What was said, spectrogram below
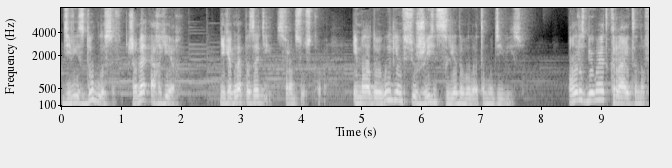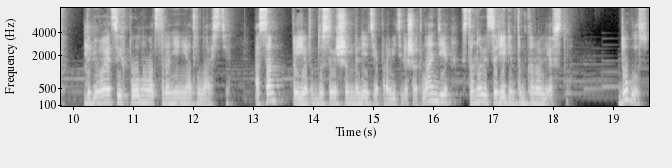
Девиз Дугласов «Jamais arrière» – «Никогда позади» с французского. И молодой Уильям всю жизнь следовал этому девизу. Он разбивает Крайтонов, добивается их полного отстранения от власти, а сам при этом до совершеннолетия правителя Шотландии становится регентом королевства. Дуглас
